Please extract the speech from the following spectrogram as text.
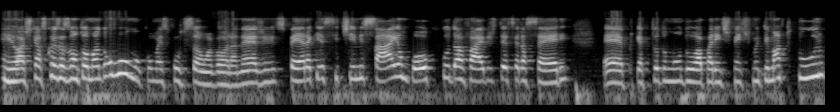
Eu acho que as coisas vão tomando um rumo com uma expulsão agora, né? A gente espera que esse time saia um pouco da vibe de terceira série é, porque é todo mundo aparentemente muito imaturo,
